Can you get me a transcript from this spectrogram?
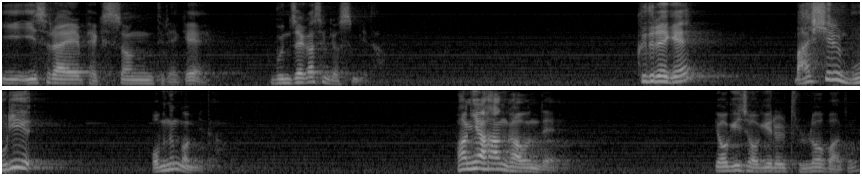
이 이스라엘 백성들에게 문제가 생겼습니다. 그들에게 마실 물이 없는 겁니다. 광야 한 가운데 여기저기를 둘러봐도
